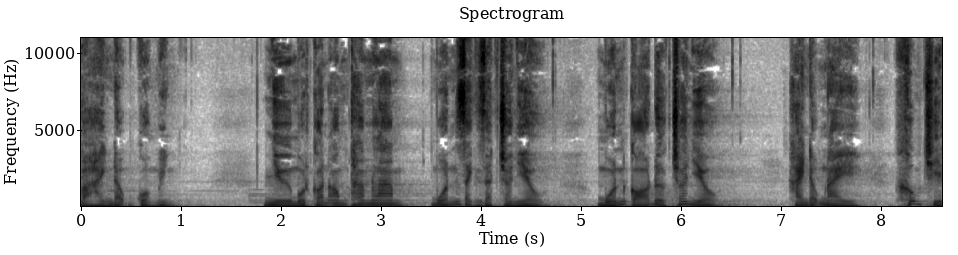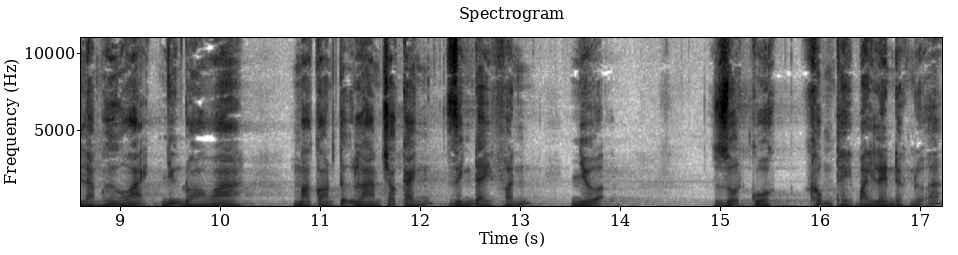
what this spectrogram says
và hành động của mình. Như một con ong tham lam muốn giành giật cho nhiều, muốn có được cho nhiều. Hành động này không chỉ làm hư hoại những đóa hoa, mà còn tự làm cho cánh dính đầy phấn, nhựa. Rốt cuộc không thể bay lên được nữa,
